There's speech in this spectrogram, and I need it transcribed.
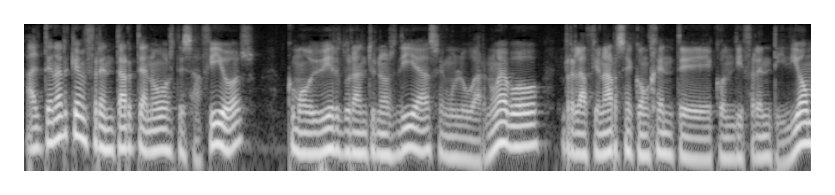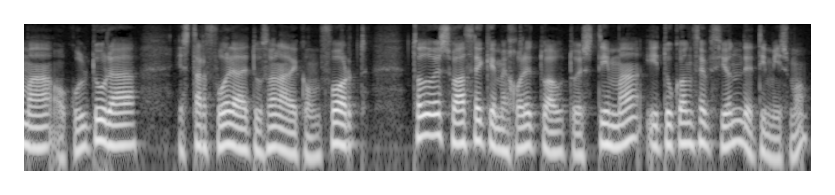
Al tener que enfrentarte a nuevos desafíos, como vivir durante unos días en un lugar nuevo, relacionarse con gente con diferente idioma o cultura, estar fuera de tu zona de confort, todo eso hace que mejore tu autoestima y tu concepción de ti mismo.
